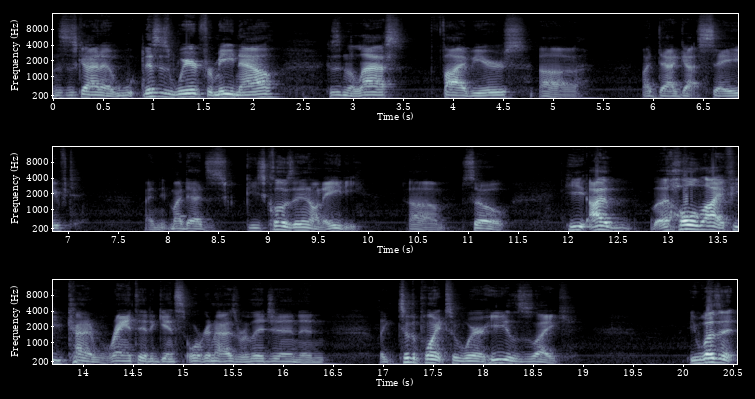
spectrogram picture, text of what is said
This is kind of this is weird for me now because in the last five years, uh, my dad got saved. And my dad's he's closing in on eighty, um, so he I a whole life he kind of ranted against organized religion and like to the point to where he was like he wasn't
